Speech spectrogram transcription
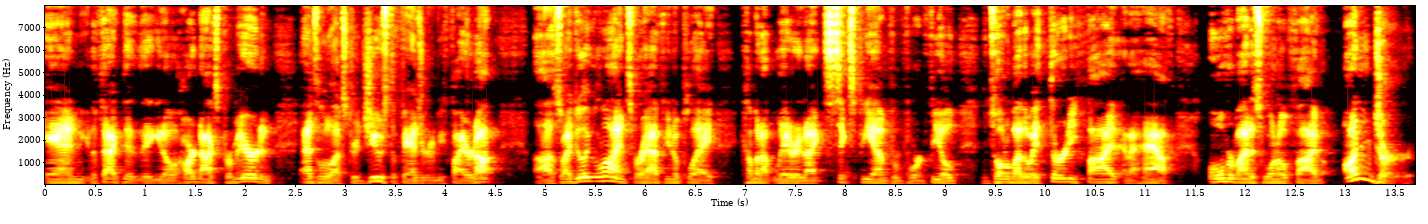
And the fact that they, you know Hard Knocks premiered and adds a little extra juice, the fans are going to be fired up. Uh, so I do like the Lions for a half unit play coming up later tonight, 6 p.m. from Ford Field. The total, by the way, 35 and a half over minus 105, under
